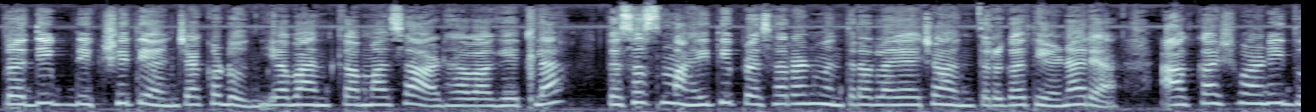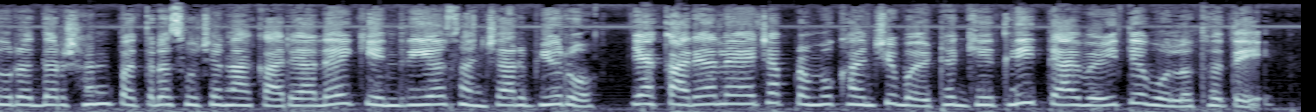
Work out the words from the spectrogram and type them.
प्रदीप दीक्षित यांच्याकडून या बांधकामाचा आढावा घेतला. तसंच माहिती प्रसारण मंत्रालयाच्या अंतर्गत येणाऱ्या आकाशवाणी दूरदर्शन पत्र सूचना कार्यालय केंद्रीय संचार ब्युरो या कार्यालयाच्या प्रमुखांची बैठक घेतली. त्यावेळी ते बोलत होते.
